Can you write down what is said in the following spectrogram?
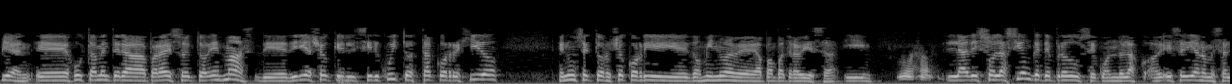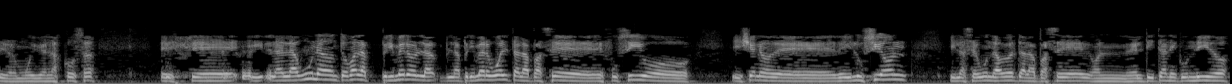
Bien, eh, justamente era para eso, Héctor. Es más, diría yo que el circuito está corregido en un sector. Yo corrí 2009 a Pampa Traviesa y la desolación que te produce cuando las, ese día no me salieron muy bien las cosas. Este, la laguna Don Tomás, primero la, la primera vuelta la pasé efusivo y lleno de, de ilusión y la segunda vuelta la pasé con el Titanic hundido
